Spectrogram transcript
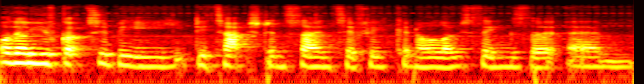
although you've got to be detached and scientific and all those things that um,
